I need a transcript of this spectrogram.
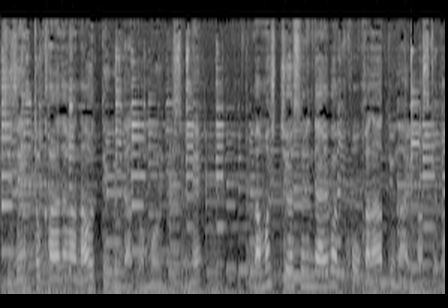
自然と体が治っていくんだと思うんですよね、まあ、もし治療するんであればこうかなっていうのはありますけど、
